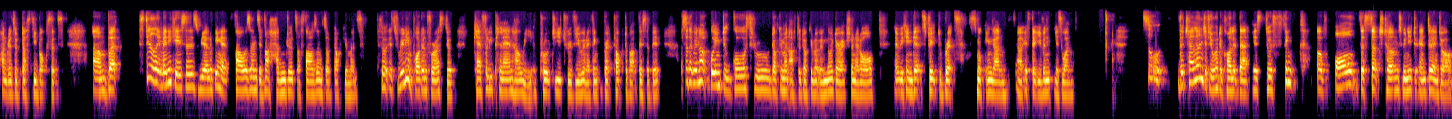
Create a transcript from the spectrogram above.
hundreds of dusty boxes. Um, but still, in many cases, we are looking at thousands, if not hundreds of thousands of documents. So it's really important for us to carefully plan how we approach each review. And I think Brett talked about this a bit, so that we're not going to go through document after document with no direction at all. And we can get straight to Brett's smoking gun, uh, if there even is one. So the challenge, if you want to call it that, is to think of all the search terms we need to enter into our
